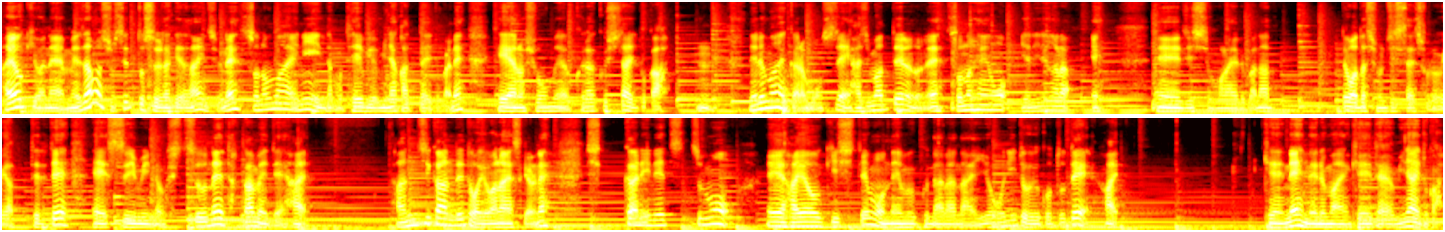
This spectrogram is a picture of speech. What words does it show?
早起きはね、目覚ましをセットするだけじゃないんですよね。その前に、でもテレビを見なかったりとかね、部屋の照明を暗くしたりとか、うん、寝る前からもうすでに始まっているのでね、その辺をやりながら、え、えー、実施してもらえればな。で、私も実際それをやってて、えー、睡眠の質をね、高めて、はい。短時間でとは言わないですけどね、しっかり寝つつも、えー、早起きしても眠くならないようにということで、はい。ね、寝る前に携帯を見ないとか、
